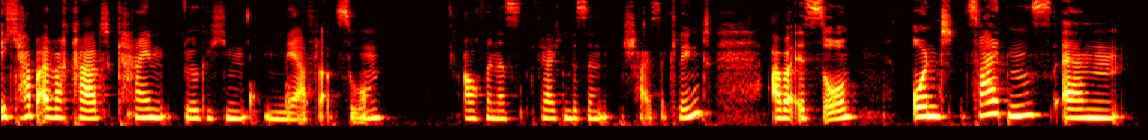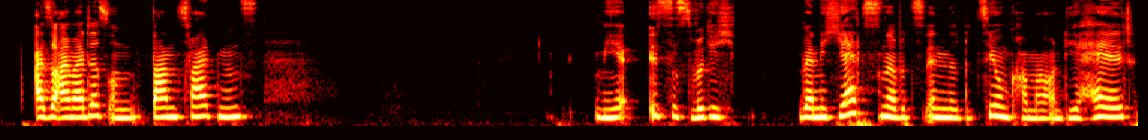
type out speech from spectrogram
ich habe einfach gerade keinen wirklichen Nerv dazu. Auch wenn es vielleicht ein bisschen scheiße klingt, aber ist so. Und zweitens, ähm, also einmal das und dann zweitens, mir ist es wirklich, wenn ich jetzt in eine Beziehung komme und die hält,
